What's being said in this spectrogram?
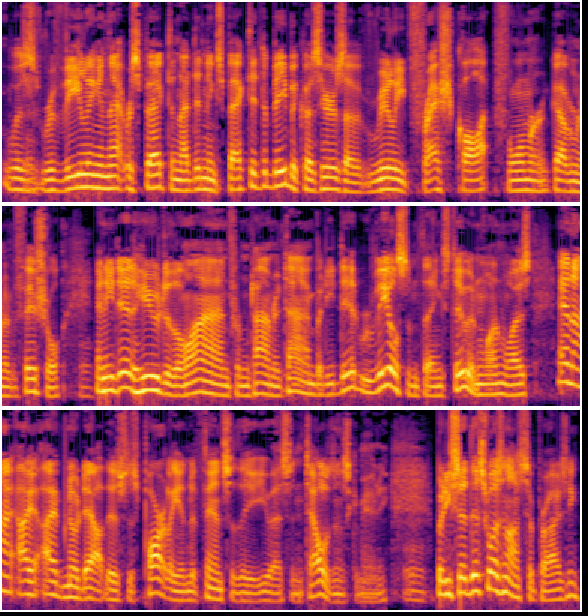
was revealing in that respect, and I didn't expect it to be because here's a really fresh caught former government official, mm-hmm. and he did hew to the line from time to time, but he did reveal some things too, and one was, and I, I, I have no doubt this is partly in defense of the U.S. intelligence community, mm-hmm. but he said this was not surprising.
